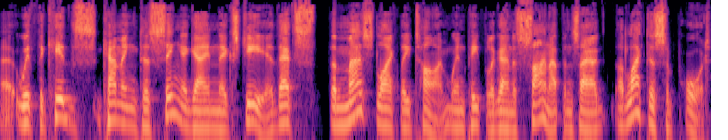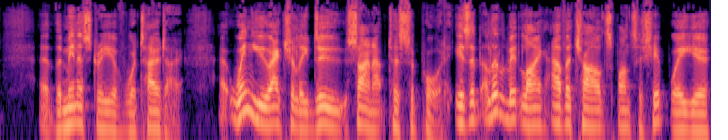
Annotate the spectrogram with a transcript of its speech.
uh, with the kids coming to sing again next year, that's the most likely time when people are going to sign up and say, I'd, I'd like to support uh, the Ministry of Watoto. Uh, when you actually do sign up to support, is it a little bit like other child sponsorship where you're,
